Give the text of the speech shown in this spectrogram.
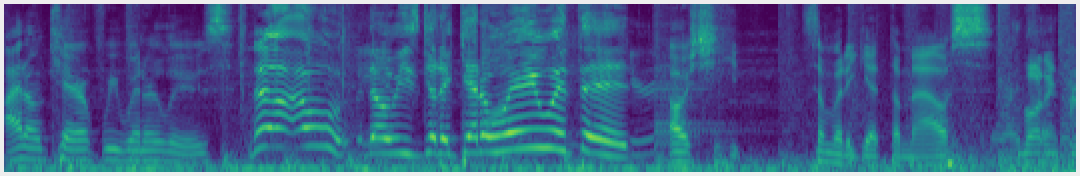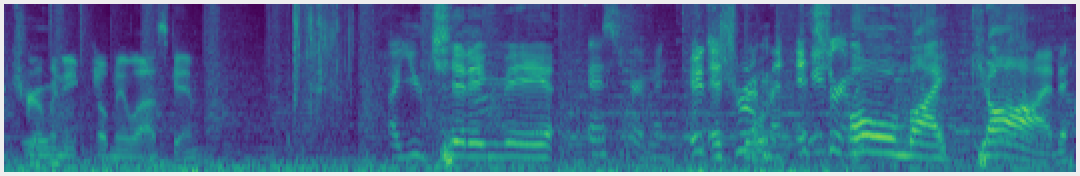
I don't care if we win or lose. No! No, he's gonna get away with it! Oh, shit. Somebody get the mouse. I'm voting for Truman. He killed me last game. Are you kidding me? It's Truman. It's, It's Truman. It's Truman. Oh my god!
